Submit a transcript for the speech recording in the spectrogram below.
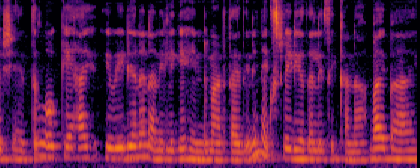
ಖುಷಿ ಆಯಿತು. ಓಕೆ ಹಾಯ್ ಈ ವಿಡಿಯೋನ ನಾನು ಇಲ್ಲಿಗೆ ಹೆಂಡ್ ಮಾಡ್ತಾ ಇದ್ದೀನಿ. ನೆಕ್ಸ್ಟ್ ವಿಡಿಯೋದಲ್ಲಿ ಸಿಕ್ಕೋಣ ಬಾಯ್ ಬಾಯ್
